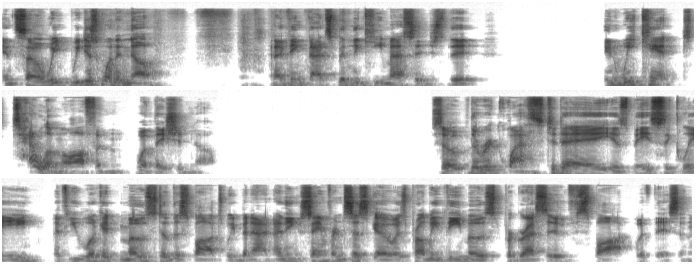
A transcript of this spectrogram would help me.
And so we we just want to know. And I think that's been the key message that and we can't tell them often what they should know. So the request today is basically, if you look at most of the spots we've been at, I think San Francisco is probably the most progressive spot with this. And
